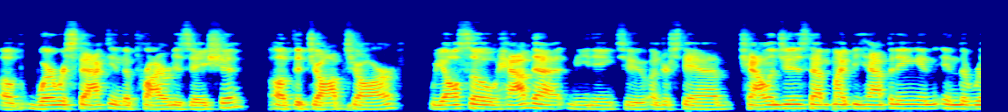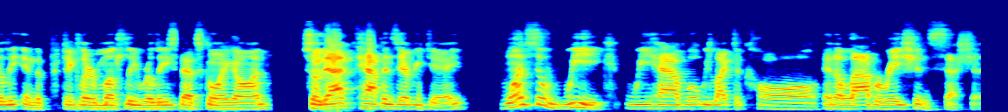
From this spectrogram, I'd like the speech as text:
of where we're stacked in the prioritization of the job jar. We also have that meeting to understand challenges that might be happening in, in the really in the particular monthly release that's going on. So that happens every day. Once a week, we have what we like to call an elaboration session.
